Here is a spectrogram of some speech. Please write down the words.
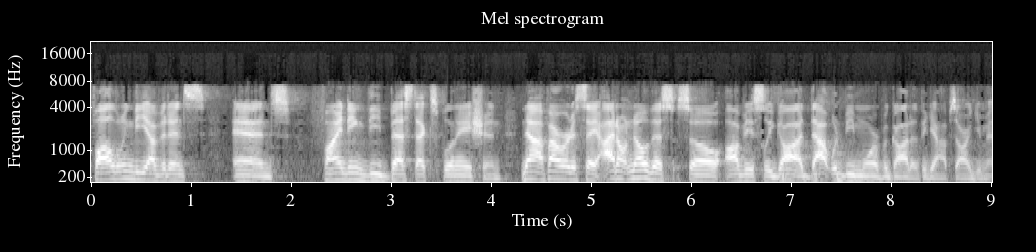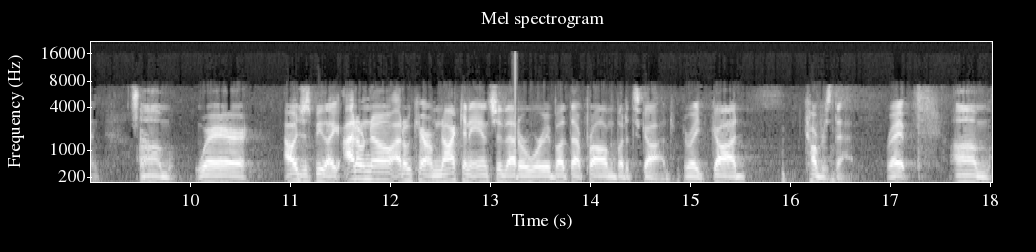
following the evidence and finding the best explanation. Now, if I were to say I don't know this, so obviously God, that would be more of a God of the gaps argument, um, where I would just be like, I don't know, I don't care, I'm not going to answer that or worry about that problem, but it's God, right? God covers that, right? Um,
